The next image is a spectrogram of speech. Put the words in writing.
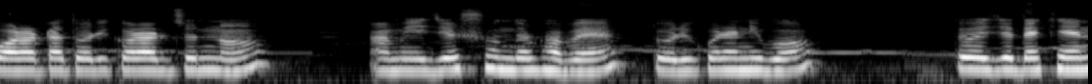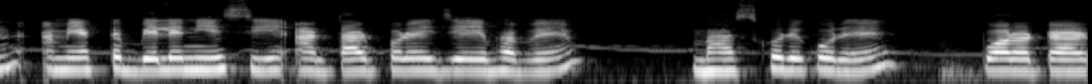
পরোটা তৈরি করার জন্য আমি এই যে সুন্দরভাবে তৈরি করে নিব। তো এই যে দেখেন, আমি একটা বেলে নিয়েছি আর তারপরে যে এভাবে ভাজ করে করে পরোটার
